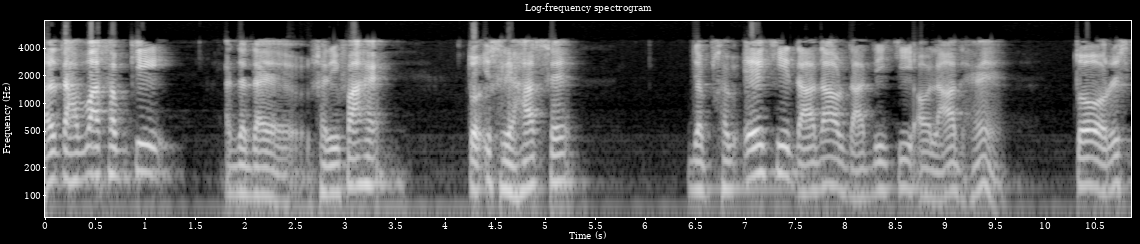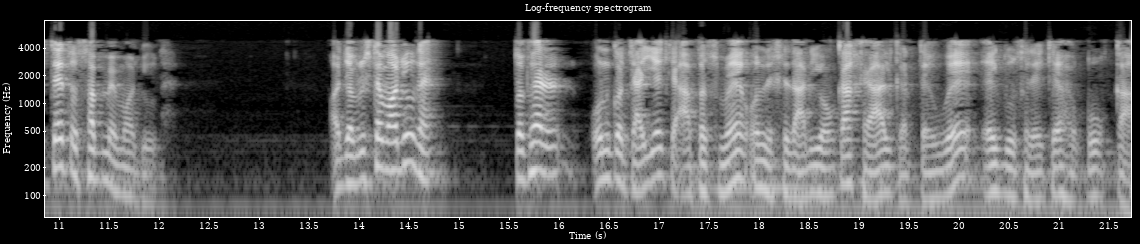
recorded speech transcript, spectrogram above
हज़रत हवा सबकी जद शरीफा है। तो इस लिहाज से जब सब एक ही दादा और दादी की औलाद हैं तो रिश्ते तो सब में मौजूद है। और जब रिश्ते मौजूद हैं तो फिर उनको चाहिए कि आपस में उन रिश्तेदारियों का ख्याल करते हुए एक दूसरे के हकूक का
